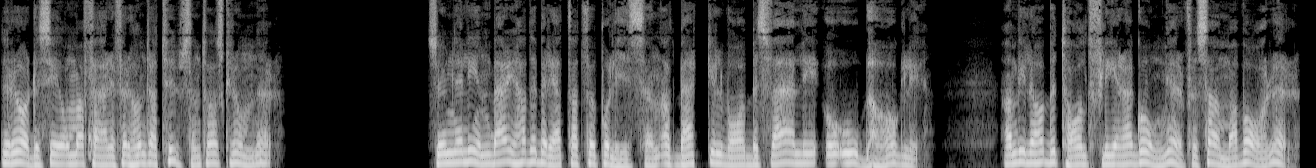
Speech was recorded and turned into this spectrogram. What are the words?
Det rörde sig om affärer för hundratusentals kronor. Sune Lindberg hade berättat för polisen att Bertil var besvärlig och obehaglig. Han ville ha betalt flera gånger för samma varor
